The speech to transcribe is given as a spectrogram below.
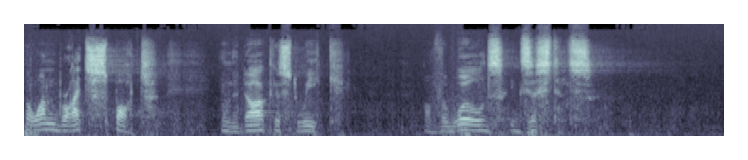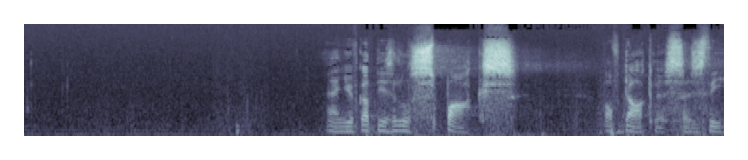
the one bright spot in the darkest week of the world's existence. And you've got these little sparks of darkness as the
